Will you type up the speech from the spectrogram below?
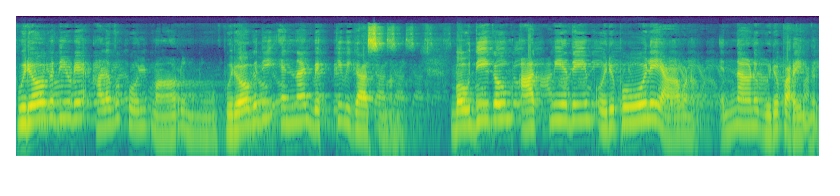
പുരോഗതിയുടെ അളവുകോൽ മാറുന്നു. പുരോഗതി എന്നാൽ വ്യക്തിവികാസമാണ്. ഭൗതികവും ആത്മീയതയും ഒരുപോലെയാവണം എന്നാണ് ഗുരു പറയുന്നത്.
